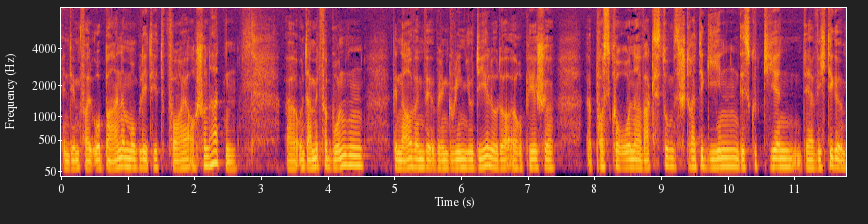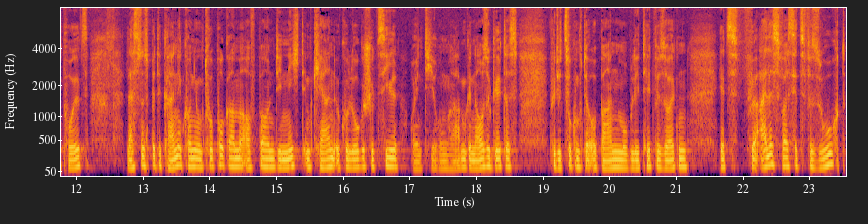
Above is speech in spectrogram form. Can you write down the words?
in dem Fall urbane Mobilität vorher auch schon hatten. Äh, und damit verbunden genau wenn wir über den Green New Deal oder europäische äh, Post-Corona-Wachstumsstrategien diskutieren, der wichtige Impuls. Lasst uns bitte keine Konjunkturprogramme aufbauen, die nicht im Kern ökologische Zielorientierung haben. Genauso gilt das für die Zukunft der urbanen Mobilität. Wir sollten jetzt für alles, was jetzt versucht,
